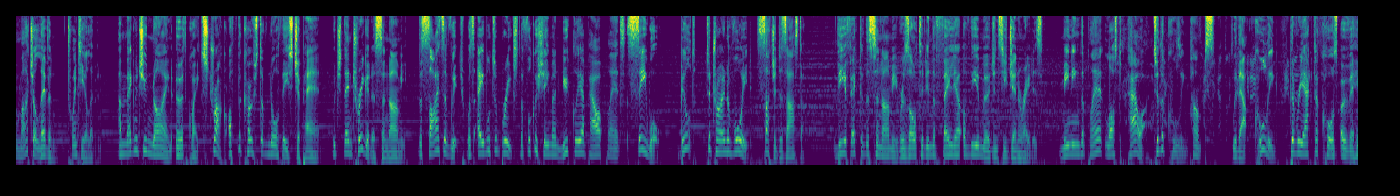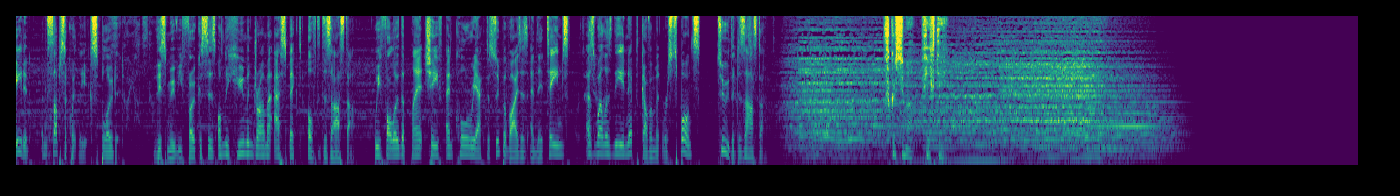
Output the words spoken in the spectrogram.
March 11, 2011, a magnitude 9 earthquake struck off the coast of northeast Japan, which then triggered a tsunami, the size of which was able to breach the Fukushima nuclear power plant's seawall, built to try and avoid such a disaster. The effect of the tsunami resulted in the failure of the emergency generators, meaning the plant lost power to the cooling pumps. Without cooling, the reactor cores overheated and subsequently exploded. This movie focuses on the human drama aspect of the disaster. We follow the plant chief and core reactor supervisors and their teams, as well as the inept government response to the disaster. 福島50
